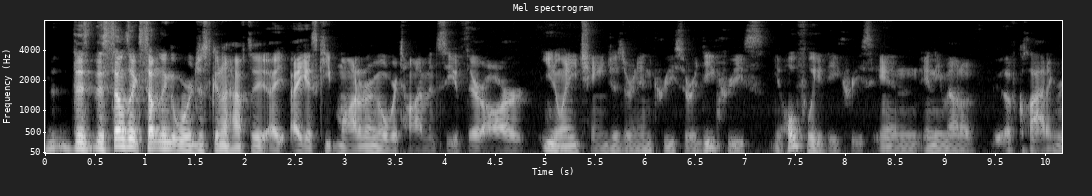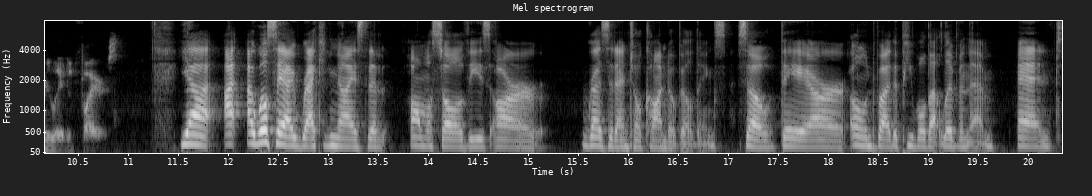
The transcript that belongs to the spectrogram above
This this sounds like something that we're just going to have to I, I, guess keep monitoring over time and see if there are you know any changes or an increase or a decrease, you know, hopefully a decrease in in the amount of of cladding related fires. Yeah, I, I will say I recognize that almost all of these are residential condo buildings. So they are owned by the people that live in them and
